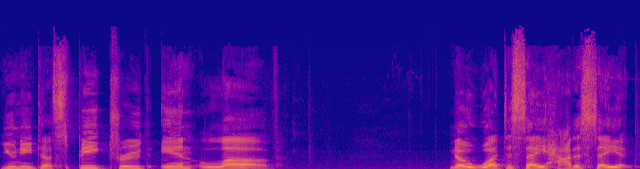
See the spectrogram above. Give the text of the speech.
you need to speak truth in love. Know what to say, how to say it,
